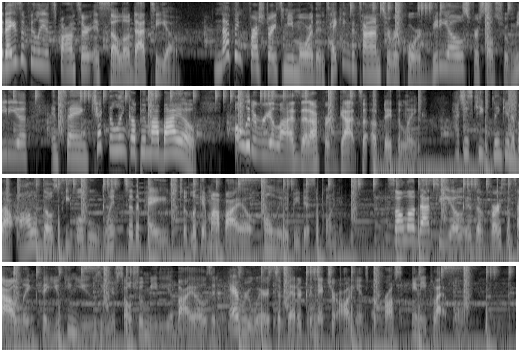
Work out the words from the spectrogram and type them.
Today's affiliate sponsor is Solo.to. Nothing frustrates me more than taking the time to record videos for social media and saying, check the link up in my bio, only to realize that I forgot to update the link. I just keep thinking about all of those people who went to the page to look at my bio only to be disappointed. Solo.to is a versatile link that you can use in your social media bios and everywhere to better connect your audience across any platform.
